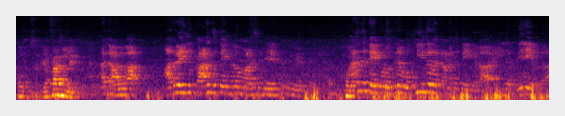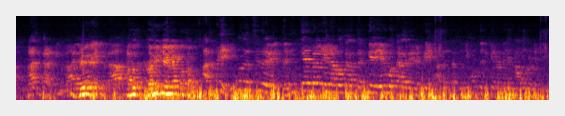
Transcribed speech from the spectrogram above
ಹೌದು ಸರ್ ಎಫ್ ಐ ನಲ್ಲಿ ಅದು ಅಲ್ವಾ? ಆದ್ರೆ ಇದು ಕಾಣದ ಕೈಗಳು ಮಾಡಿಸಿದೆ ಅಂತ ನೀವು ಕೈಗಳು ಅಂದ್ರೆ ವಕೀಲರ ಬೇರೆಯವರ ರಾಜಕಾರಣಿಗಳ? ಅದು ತನಿಖೆಯಲ್ಲೇ ಗೊತ್ತಾಗುತ್ತೆ. ಅದು ಬಿಡಿ ನಿಮ್ಮ ಹಚ್ಚಿದ ತನಿಖೆಗಳಲ್ಲಿ ಎಲ್ಲ ಗೊತ್ತಾಗ ತನಿಖೆ ಏನು ಗೊತ್ತಾಗೋದಿಲ್ಲ ಬಿಡಿ ಅದನ್ನ ನೀವು ತನಿಖೆ ನೋಡಿದ್ರೆ ನಾವು ನೋಡಿದ್ದೀವಿ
